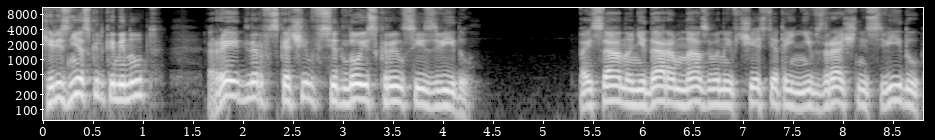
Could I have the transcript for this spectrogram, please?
Через несколько минут Рейдлер вскочил в седло и скрылся из виду. Пайсано, недаром названный в честь этой невзрачной с виду,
